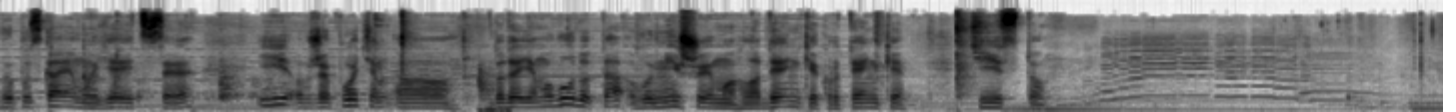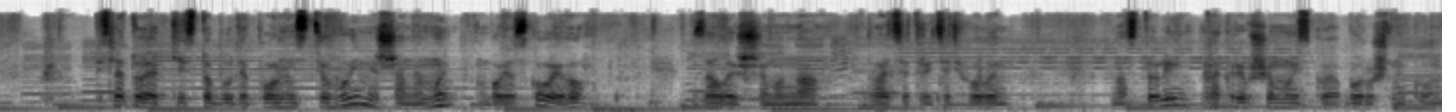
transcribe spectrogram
випускаємо яйце і вже потім е, додаємо воду та вимішуємо гладеньке, крутеньке тісто. Після того, як тісто буде повністю вимішане, ми обов'язково його залишимо на 20-30 хвилин на столі, накривши мискою або рушником,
